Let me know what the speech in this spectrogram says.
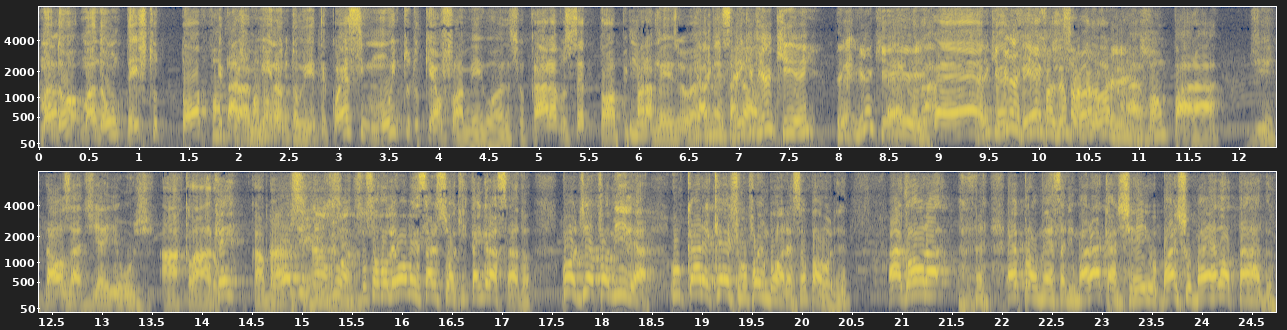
Mandou, mandou um texto top Fantástico, pra mim no. Twitter. Conhece muito do que é o Flamengo, Anderson. Cara, você é top. E- Parabéns, viu, velho? Tem que vir aqui, hein? Tem que vir aqui. é, Tem que vir vem aqui aqui fazer um programa pra Mas gente. vamos parar de dar ousadia aí hoje. Ah, claro. Ok? Acabou. Ah, Hoje sim, não, viu, sim. Anderson? Eu só vou ler uma mensagem sua aqui que tá engraçado. ó. Bom dia, família. O Carequeixo foi embora, é São Paulo, né? Agora é promessa de Maraca cheio, baixo mais lotado.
